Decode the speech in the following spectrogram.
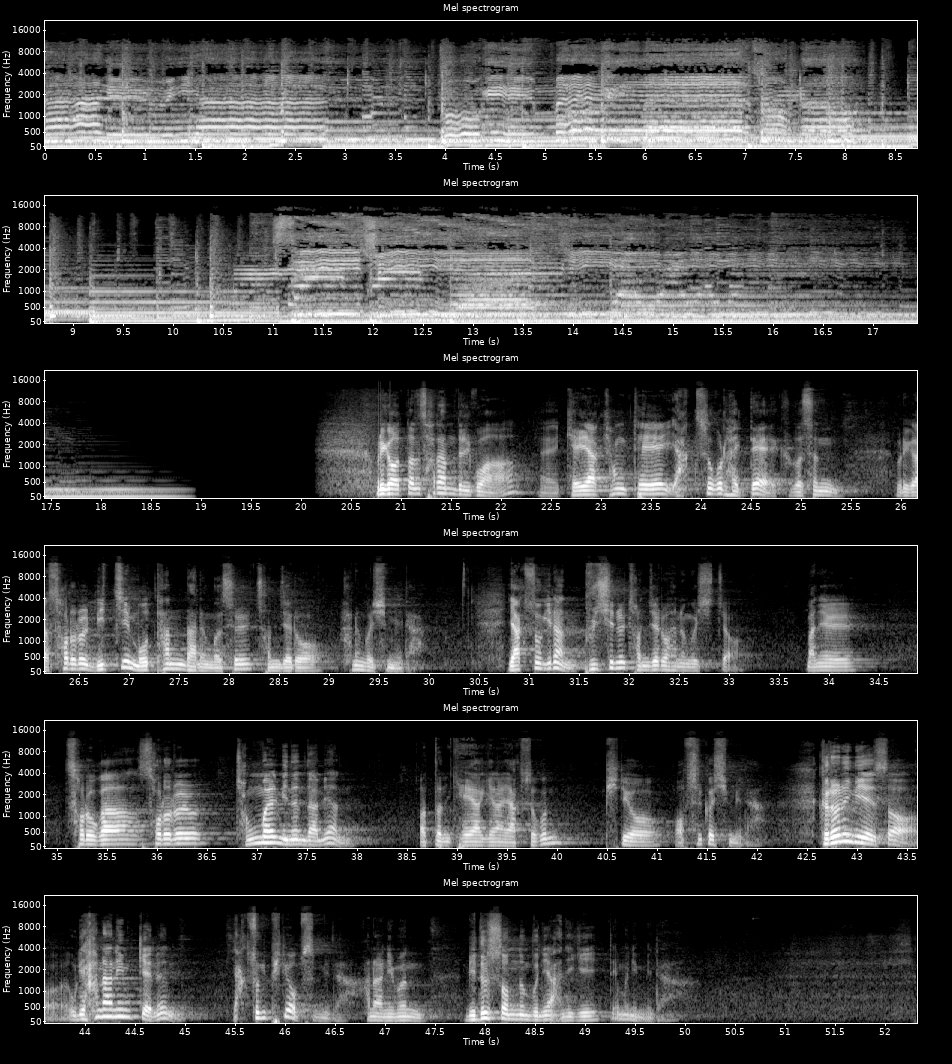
세상을 위한 복음의 우리가 어떤 사람들과 예, 계약 형태의 약속을 할 때 그것은 우리가 서로를 믿지 못한다는 것을 전제로 하는 것입니다. 약속이란 불신을 전제로 하는 것이죠. 만일 서로가 서로를 정말 믿는다면 어떤 계약이나 약속은 필요 없을 것입니다. 그런 의미에서 우리 하나님께는 약속이 필요 없습니다. 하나님은 믿을 수 없는 분이 아니기 때문입니다.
